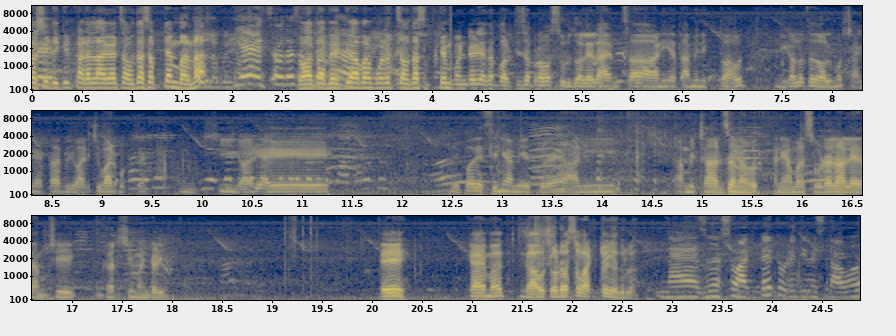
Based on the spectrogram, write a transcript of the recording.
वर्षी तिकीट काढायला लागेल चौदा सप्टेंबर ना? तो आता भेटूया आपण परत चौदा सप्टेंबर. मंडळी आता परतीचा प्रवास सुरू झालेला आहे आमचा आणि आता आम्ही निघतो आहोत. निघालो तर ऑलमोस्ट आणि आता आम्ही गाडीची वाट बघतोय. आमची गाडी आहे पेपर एस सीने आम्ही येतोय आणि आम्ही चार जण आहोत आणि आम्हाला सोडायला आले आहेत आमची घरची मंडळी. ए काय मग? गाव सोडं असं वाटतोय का तुला? नाही अजून असं वाटतंय थोडे दिवस राहावं.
